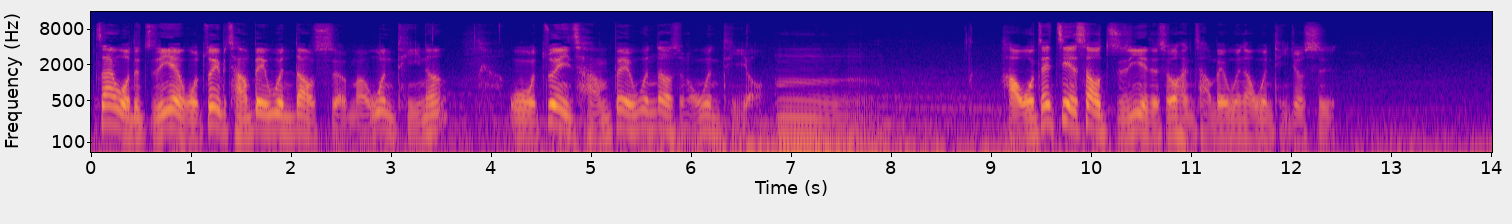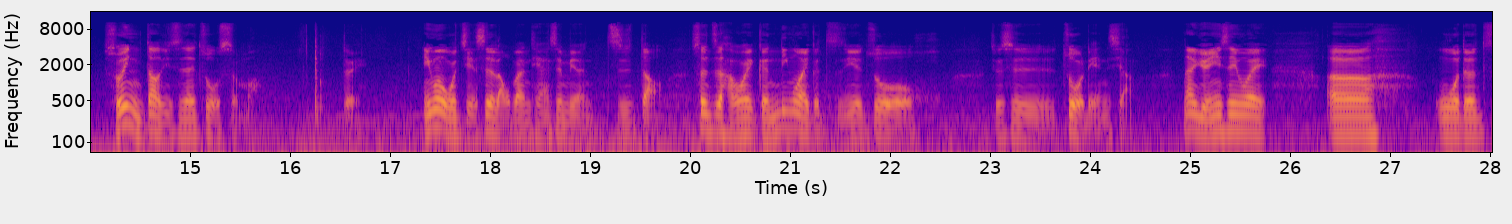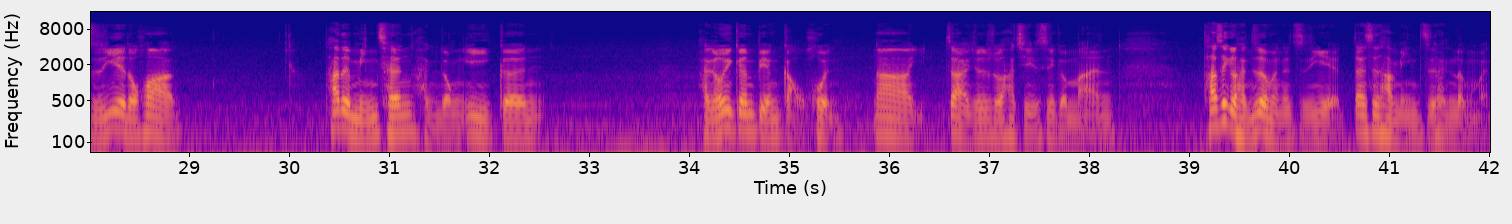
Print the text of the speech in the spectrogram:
在我的职业，我最常被问到什么问题呢？我最常被问到什么问题哦？嗯，好，我在介绍职业的时候，很常被问到问题就是，所以你到底是在做什么？对，因为我解释老半天，还是没有人知道，甚至还会跟另外一个职业做，就是做联想。那原因是因为，呃，我的职业的话。它的名称很容易跟很容易跟别人搞混。那再来就是说，它其实是一个蛮，它是一个很热门的职业，但是它名字很冷门。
